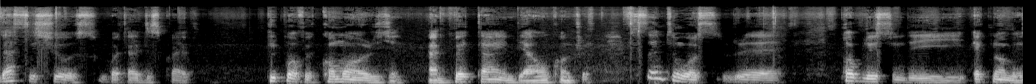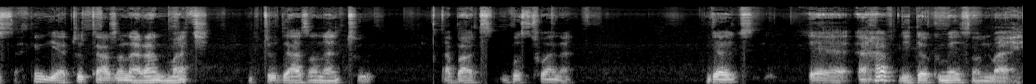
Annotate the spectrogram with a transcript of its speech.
That shows what I described. People of a common origin are better in their own country. The same thing was uh, published in the Economist, I think year 2000, around March 2002, about Botswana. That uh, I have the documents on my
